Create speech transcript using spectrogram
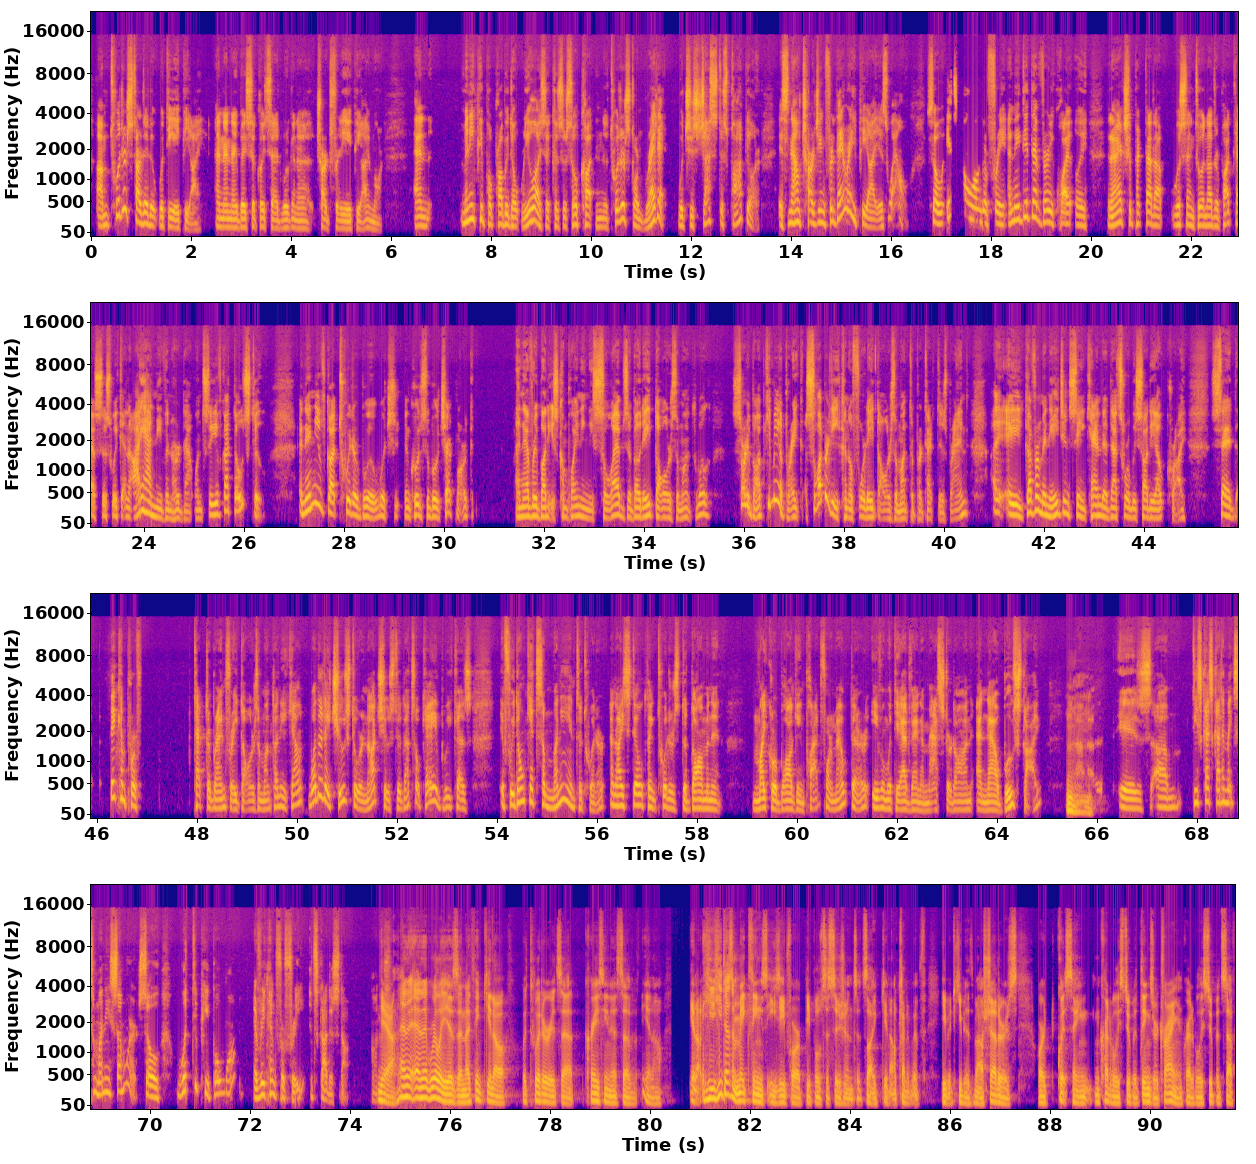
Um, Twitter started it with the API, and then they basically said we're going to charge for the API more. And many people probably don't realize it because they're so caught in the Twitter storm. Reddit, which is just as popular, is now charging for their API as well. So it's no longer free. And they did that very quietly. And I actually picked that up listening to another podcast this week, and I hadn't even heard that one. So you've got those two. And then you've got Twitter Blue, which includes the blue check mark. And everybody's complaining, these celebs, about $8 a month. Well, sorry, Bob, give me a break. A celebrity can afford $8 a month to protect his brand. A, a government agency in Canada, that's where we saw the outcry, said they can protect their brand for $8 a month on the account. Whether they choose to or not choose to, that's okay because if we don't get some money into Twitter, and I still think Twitter's the dominant microblogging platform out there, even with the advent of Mastodon and now Blue Sky, mm-hmm. uh, is um, these guys got to make some money somewhere. So, what do people want? Everything for free? It's got to stop. Honestly. Yeah, and and it really is, and I think you know with Twitter, it's a craziness of you know, you know he he doesn't make things easy for people's decisions. It's like you know, kind of if he would keep his mouth shut or or quit saying incredibly stupid things or trying incredibly stupid stuff,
